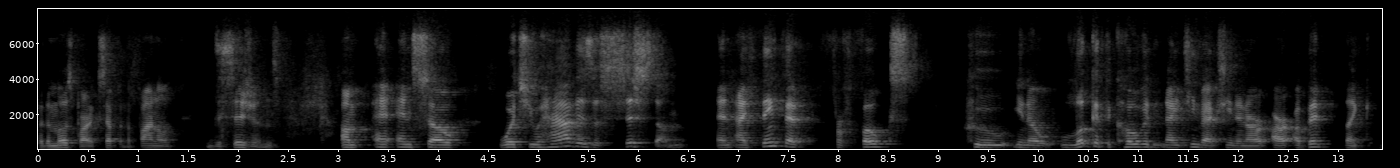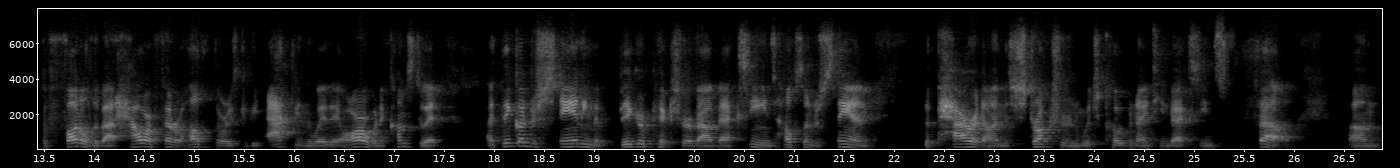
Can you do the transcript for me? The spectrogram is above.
for the most part, except for the final decisions. Um, and, and so what you have is a system, and I think that for folks who you know look at the covid-19 vaccine and are, are a bit like befuddled about how our federal health authorities could be acting the way they are when it comes to it i think understanding the bigger picture about vaccines helps understand the paradigm the structure in which covid-19 vaccines fell. Um,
